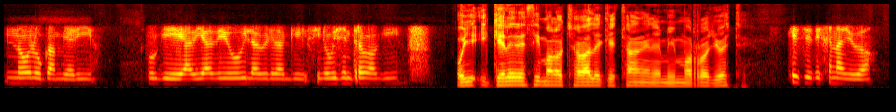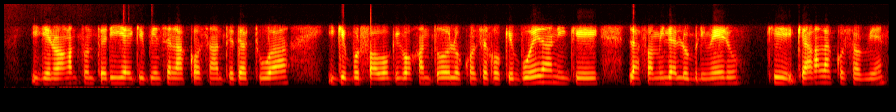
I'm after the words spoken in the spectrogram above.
no lo cambiaría. Porque a día de hoy, la verdad que si no hubiese entrado aquí... Oye, ¿y qué le decimos a los chavales que están en el mismo rollo este? Que se dejen ayudar y que no hagan tonterías y que piensen las cosas antes de actuar y que por favor que cojan todos los consejos que puedan y que la familia es lo primero, que, que hagan las cosas bien,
